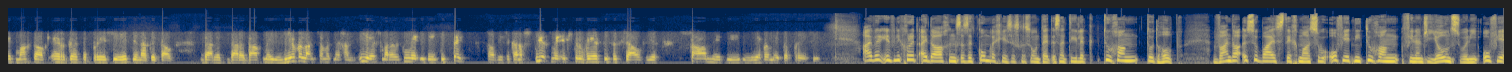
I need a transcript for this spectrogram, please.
ek mag dalk erge depressie het en dat dit dalk dat dit dat dit dalk my lewe lank saam met my gaan wees maar dit is nie my identiteit sal wees. Ek kan nog steeds my ekstrovertiese self wees saam met die lewe met depressie. Iwer een van die groot uitdagings as dit kom by geestesgesondheid is natuurlik toegang tot hulp. Want daar is so baie stigma so of jy het nie toegang finansiëel en so nie of jy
